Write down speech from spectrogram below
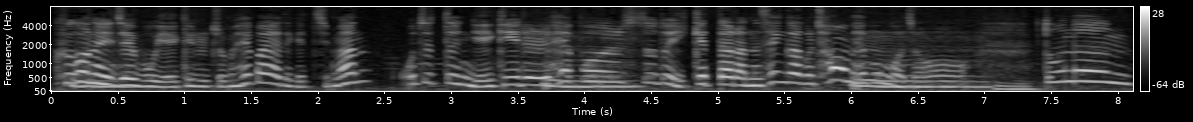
그거는 음. 이제 뭐 얘기를 좀 해봐야 되겠지만 어쨌든 얘기를 해볼 음. 수도 있겠다라는 생각을 처음 해본 음. 거죠. 또는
